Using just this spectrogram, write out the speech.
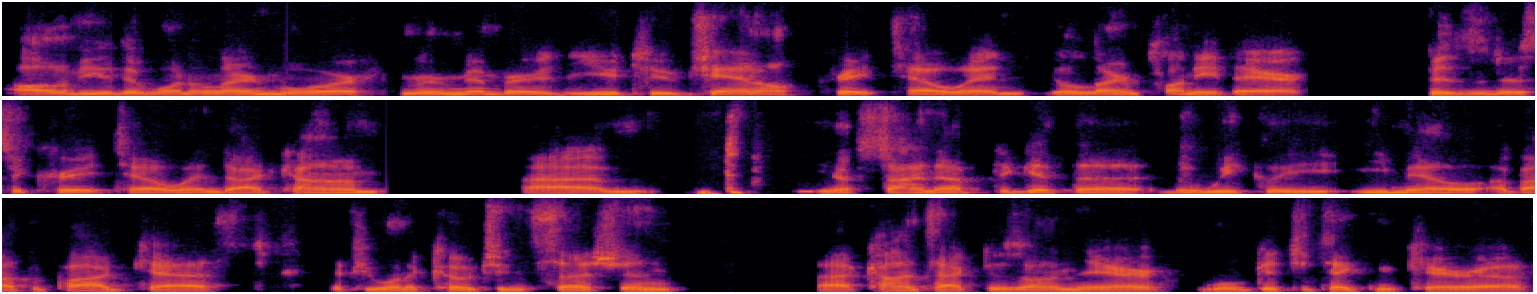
all of you that want to learn more, remember the YouTube channel, Create Tailwind. You'll learn plenty there. Visit us at createtailwind.com. Um, you know, sign up to get the the weekly email about the podcast. If you want a coaching session, uh, contact us on there. We'll get you taken care of.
